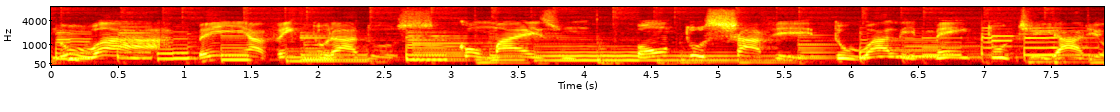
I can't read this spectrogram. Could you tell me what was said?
No ar, bem-aventurados, com mais um ponto-chave do alimento diário.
